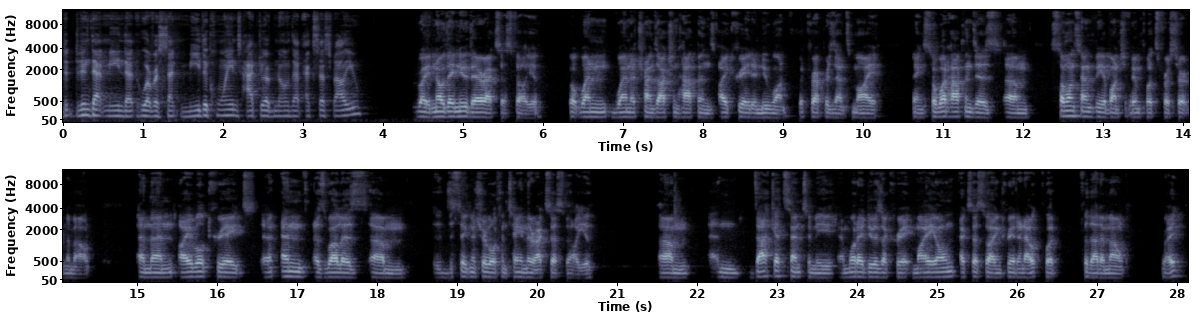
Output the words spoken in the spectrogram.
didn't that mean that whoever sent me the coins had to have known that excess value? Right. No, they knew their excess value. But when when a transaction happens, I create a new one which represents my thing. So what happens is um, someone sends me a bunch of inputs for a certain amount and then I will create, and as well as um, the signature will contain their excess value. Um, and that gets sent to me. And what I do is I create my own excess value and create an output for that amount, right?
